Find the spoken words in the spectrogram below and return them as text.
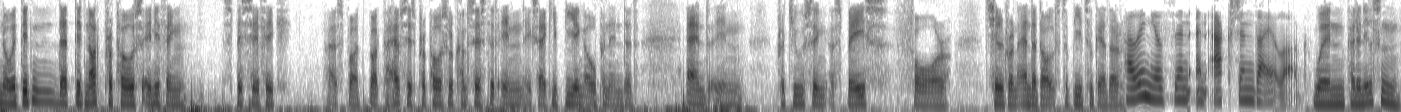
you know, it didn't that did not propose anything specific, but but perhaps his proposal consisted in exactly being open-ended, and in producing a space for children and adults to be together. Palle Nielsen and Action Dialogue. When Palle Nielsen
